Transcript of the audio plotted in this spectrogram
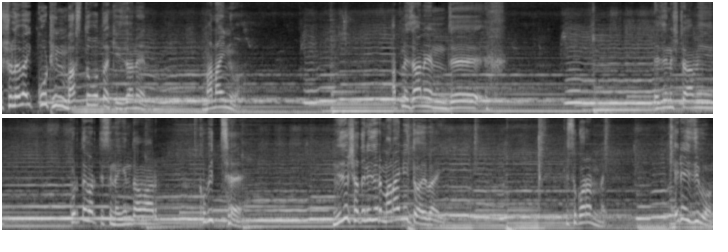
আসলে ভাই কঠিন বাস্তবতা কি জানেন? মানাই নেওয়া। আপনি জানেন যে এই জিনিসটা আমি করতে পারতেছি না, কিন্তু আমার খুব ইচ্ছে। নিজের সাথে নিজের মানায় নিতে হয় ভাই। কিছু করার নাই। এটাই জীবন।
